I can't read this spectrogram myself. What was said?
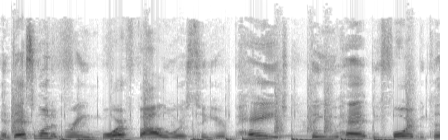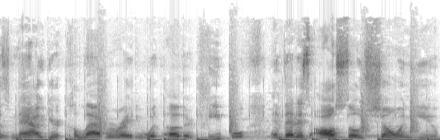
And that's going to bring more followers to your page than you had before because now you're collaborating with other people. And that is also showing you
